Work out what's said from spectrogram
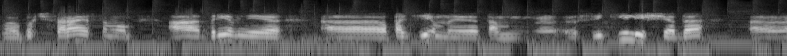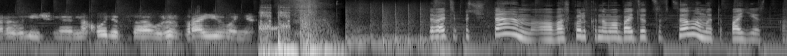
в Бахчисарае самом, а древние э, подземные там э, святилища, да, э, различные, находятся уже в районе. Давайте посчитаем, а во сколько нам обойдется в целом эта поездка.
